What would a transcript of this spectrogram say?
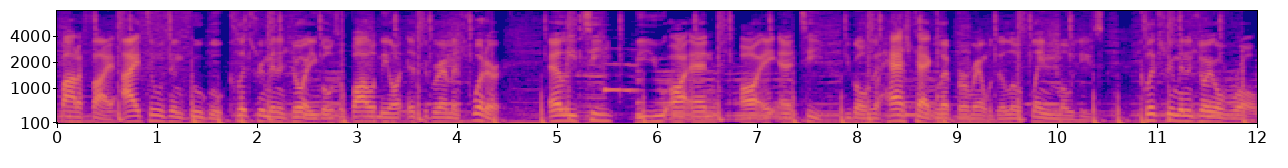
Spotify, iTunes, and Google. Click, stream, and enjoy. You can also follow me on Instagram and Twitter. L E T B U R N R A N T. You go to hashtag Let Burn Rant with the little flame emojis. Click, stream, and enjoy overall.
